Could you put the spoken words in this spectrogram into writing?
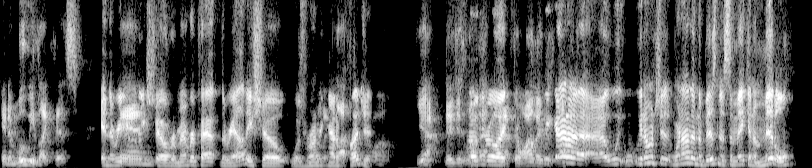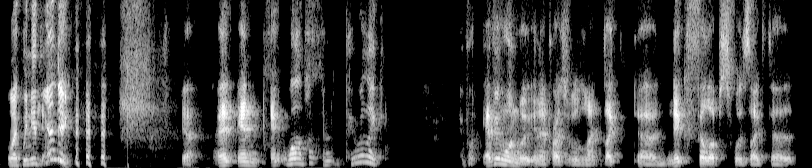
in a movie like this. in the reality and- show, remember Pat? The reality show was running out of budget. Yeah, they just So they're like, after a while. They We just gotta. Uh, we, we don't. Just, we're not in the business of making a middle. Like we need the ending. Yeah, and and, and well, and they were like, everyone was in that process was like, like uh, Nick Phillips was like the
